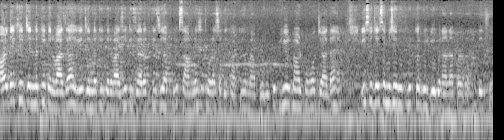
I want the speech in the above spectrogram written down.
और देखिए, जन्नती दरवाज़ा है ये जन्नती दरवाजे की ज्यारत कीजिए। आप लोग सामने से थोड़ा सा दिखाती हूँ मैं आप लोगों को। भीड़ भाड़ बहुत ज़्यादा है। इस वजह से मुझे रुक रुक कर वीडियो बनाना पड़ रहा है, देखिए।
